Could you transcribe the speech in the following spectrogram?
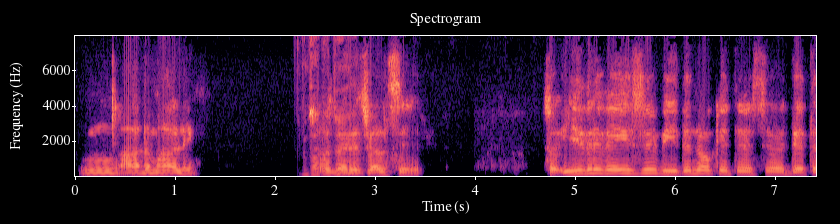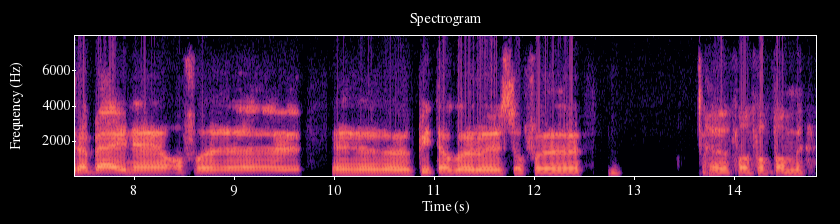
mm, ademhaling. Wat so, er is wel zo iedere wezen, wie dan ook het is, uh, dit rabbijnen of uh, uh, Pythagoras of van, van, van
